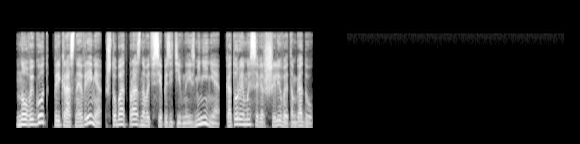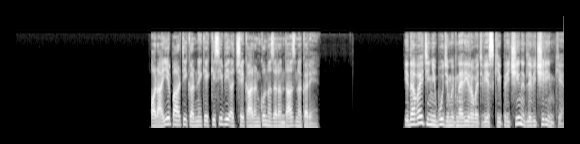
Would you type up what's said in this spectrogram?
Новый год – прекрасное время, чтобы отпраздновать все позитивные изменения, которые мы совершили в этом году. और आइए पार्टी करने के किसी भी अच्छे कारण को नज़रअंदाज न करें И давайте не будем игнорировать веские причины для вечеринки.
